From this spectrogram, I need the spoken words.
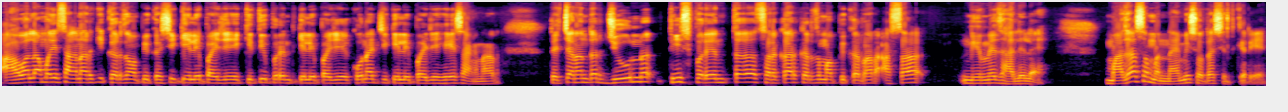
अहवालामध्ये सांगणार की कर्जमाफी कशी केली पाहिजे कितीपर्यंत केली पाहिजे कोणाची केली पाहिजे हे सांगणार. त्याच्यानंतर जून तीस पर्यंत सरकार कर्जमाफी करणार असा निर्णय झालेला आहे. माझं असं म्हणणं आहे मी स्वतः शेतकरी आहे.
